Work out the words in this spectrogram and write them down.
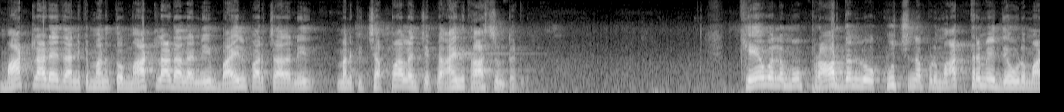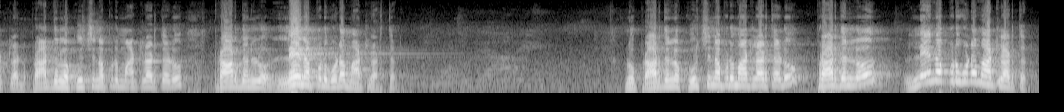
మాట్లాడేదానికి మనతో మాట్లాడాలని బయలుపరచాలని మనకి చెప్పాలని చెప్పి ఆయనకు ఆశ ఉంటుంది. కేవలము ప్రార్థనలో కూర్చున్నప్పుడు మాత్రమే దేవుడు మాట్లాడు. ప్రార్థనలో కూర్చున్నప్పుడు మాట్లాడతాడు ప్రార్థనలో లేనప్పుడు కూడా మాట్లాడతాడు. నువ్వు ప్రార్థనలో కూర్చున్నప్పుడు మాట్లాడతాడు ప్రార్థనలో లేనప్పుడు కూడా మాట్లాడతాడు.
